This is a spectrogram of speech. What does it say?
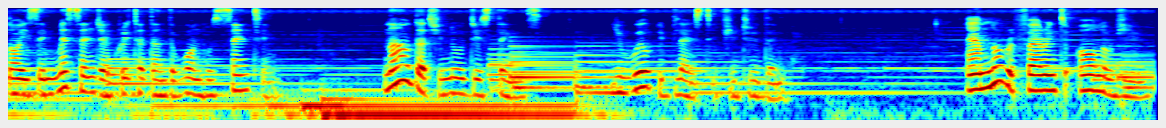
nor is a messenger greater than the one who sent him. Now that you know these things, you will be blessed if you do them. I am not referring to all of you.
